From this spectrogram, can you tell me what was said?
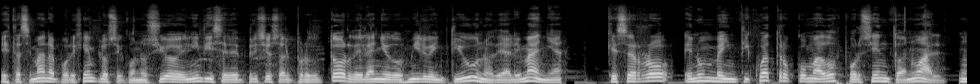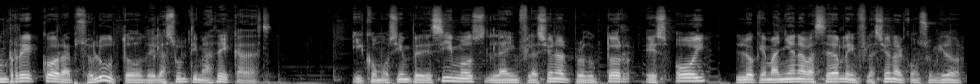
Esta semana, por ejemplo, se conoció el índice de precios al productor del año 2021 de Alemania, que cerró en un 24,2% anual, un récord absoluto de las últimas décadas. Y como siempre decimos, la inflación al productor es hoy lo que mañana va a ser la inflación al consumidor.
